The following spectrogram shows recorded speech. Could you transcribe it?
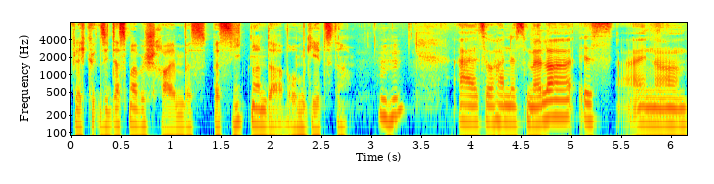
Vielleicht könnten Sie das mal beschreiben. Was, was sieht man da? Worum geht's da? Also Hannes Möller ist einer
